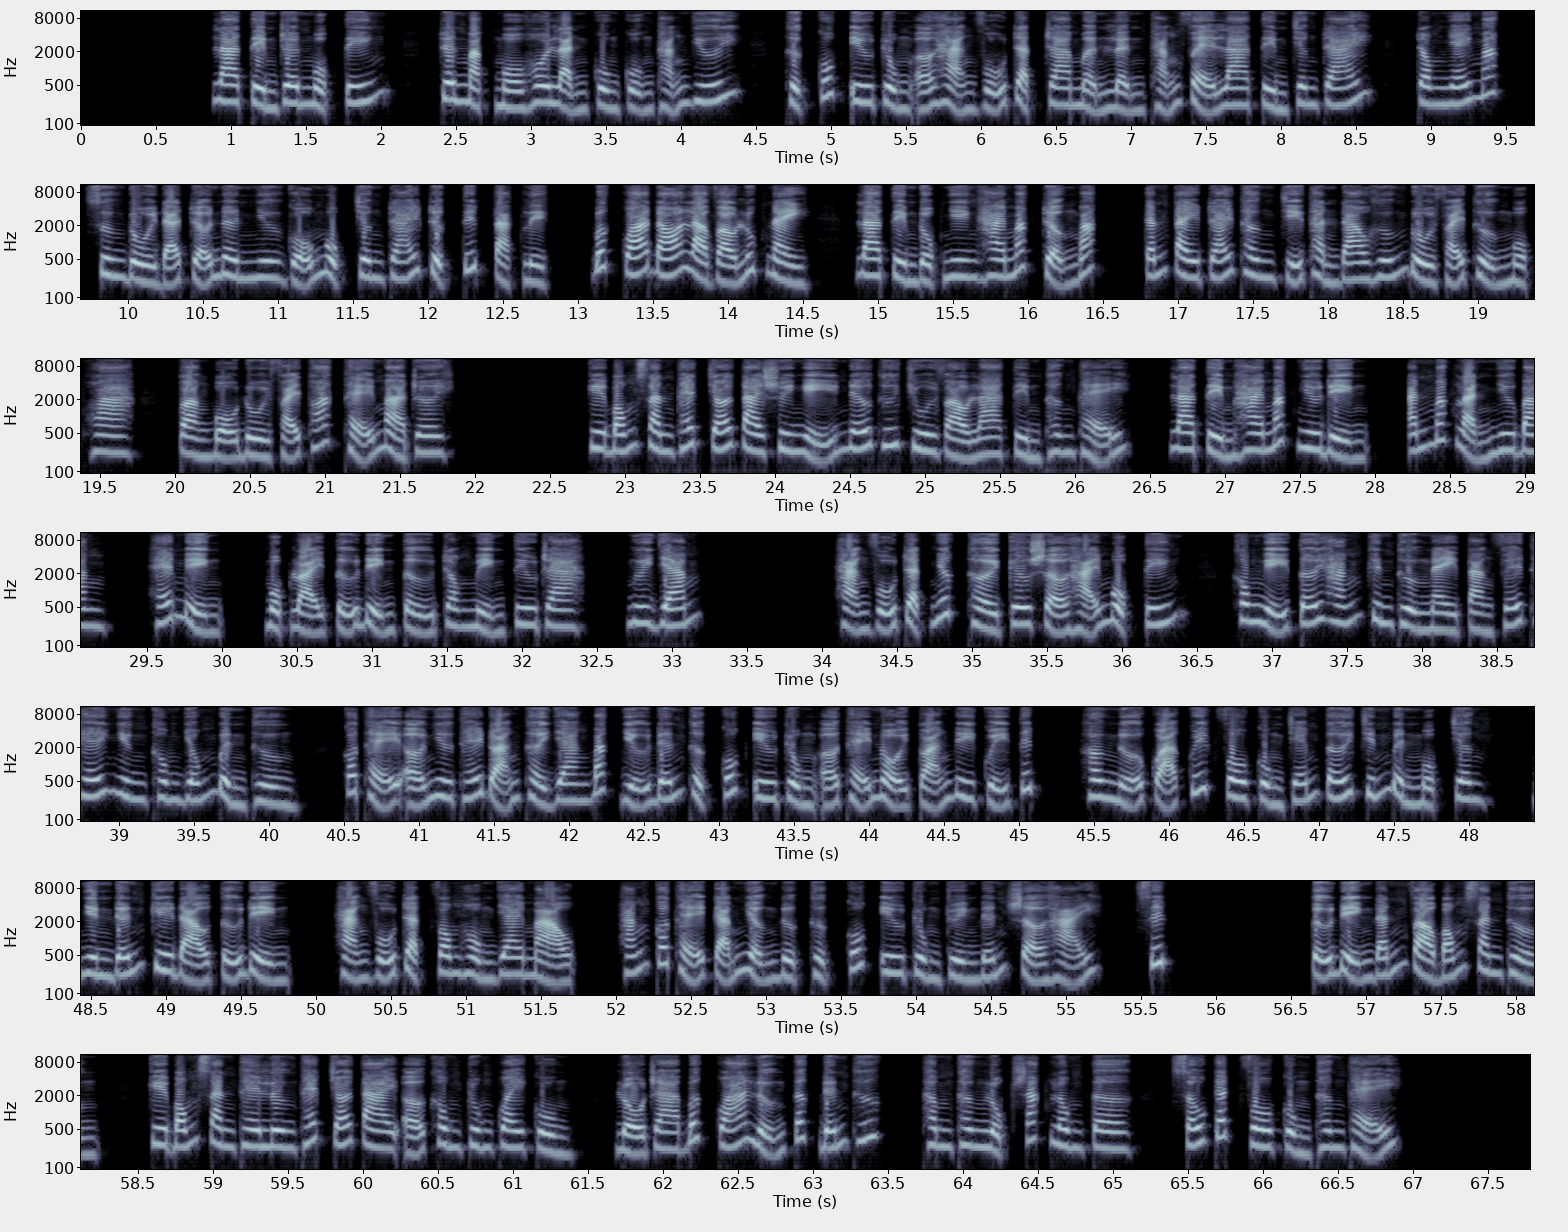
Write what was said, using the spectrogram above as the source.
La tìm trên một tiếng, trên mặt mồ hôi lạnh cuồn cuộn thẳng dưới, thực cốt yêu trùng ở hạng vũ trạch ra mệnh lệnh thẳng vệ la tìm chân trái, trong nháy mắt, xương đùi đã trở nên như gỗ mục chân trái trực tiếp tạc liệt, bất quá đó là vào lúc này, la tìm đột nhiên hai mắt trợn mắt, cánh tay trái thân chỉ thành đao hướng đùi phải thượng một hoa, toàn bộ đùi phải thoát thể mà rơi. Kia bóng xanh thét chói tai suy nghĩ nếu thứ chui vào la tìm thân thể, la tìm hai mắt như điện, ánh mắt lạnh như băng, hé miệng, một loại tử điện tự trong miệng tiêu ra, ngươi dám. Hạng vũ trạch nhất thời kêu sợ hãi một tiếng, không nghĩ tới hắn kinh thường này tàn phế thế nhưng không giống bình thường, có thể ở như thế đoạn thời gian bắt giữ đến thực cốt yêu trùng ở thể nội toản đi quỷ tích, hơn nữa quả quyết vô cùng chém tới chính mình một chân, nhìn đến kia đạo tử điện, hạng vũ trạch vong hồn giai mạo, hắn có thể cảm nhận được thực cốt yêu trùng truyền đến sợ hãi, xích. Tử điện đánh vào bóng xanh thượng, kia bóng xanh thê lương thét chói tai ở không trung quay cuồng, lộ ra bất quá lưỡng tất đến thước, thâm thân lục sắc lông tơ, xấu cách vô cùng thân thể.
